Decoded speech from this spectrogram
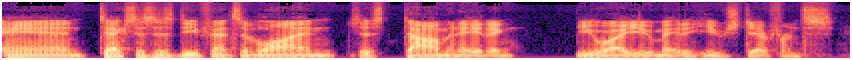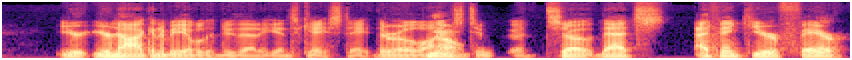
and Texas's defensive line just dominating BYU made a huge difference. You're you're not going to be able to do that against K State. Their O line's no. too good. So that's I think you're fair,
